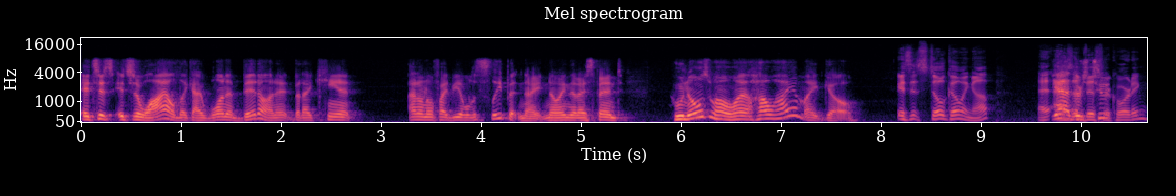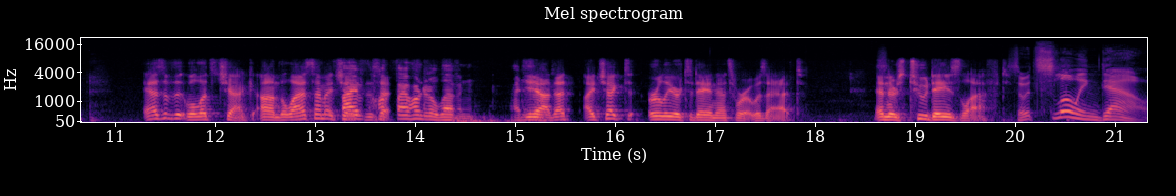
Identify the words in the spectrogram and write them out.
it's just it's a wild. Like I want to bid on it, but I can't. I don't know if I'd be able to sleep at night knowing that I spent. Who knows how how high it might go. Is it still going up? A- Yeah, of there's this two- recording. As of the well, let's check. Um, the last time I Five checked this, five hundred eleven. I just yeah, looked. that I checked earlier today, and that's where it was at. And there's two days left. So it's slowing down.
